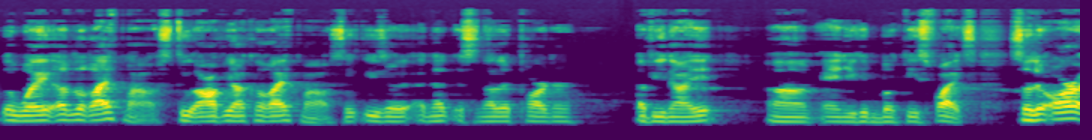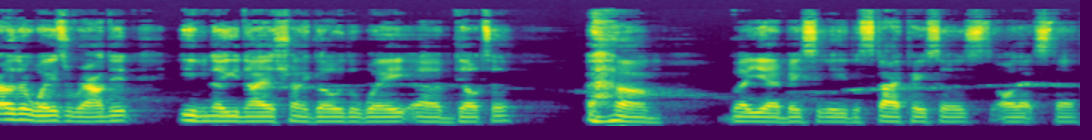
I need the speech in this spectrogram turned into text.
the way of the Life Miles through Avianca Life Miles. These are another, it's another partner of United um, and you can book these flights. So there are other ways around it, even though United is trying to go the way of Delta. um, but yeah, basically the Sky Pesos, all that stuff.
